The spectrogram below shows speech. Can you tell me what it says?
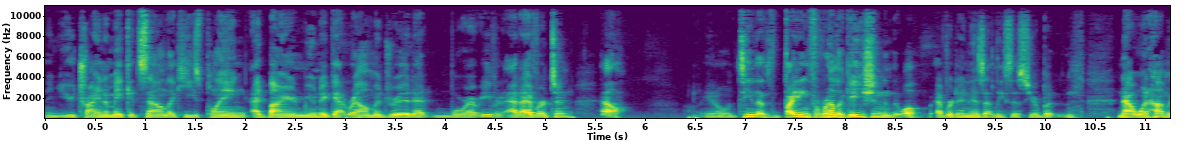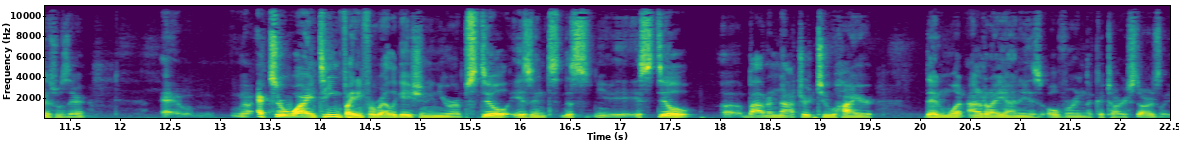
and you're trying to make it sound like he's playing at Bayern Munich, at Real Madrid, at wherever, even at Everton. Hell, you know, a team that's fighting for relegation. Well, Everton is at least this year, but not when James was there. Eh, X or Y team fighting for relegation in Europe still isn't this is still about a notch or two higher than what Al Rayyan is over in the Qatari Stars League.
